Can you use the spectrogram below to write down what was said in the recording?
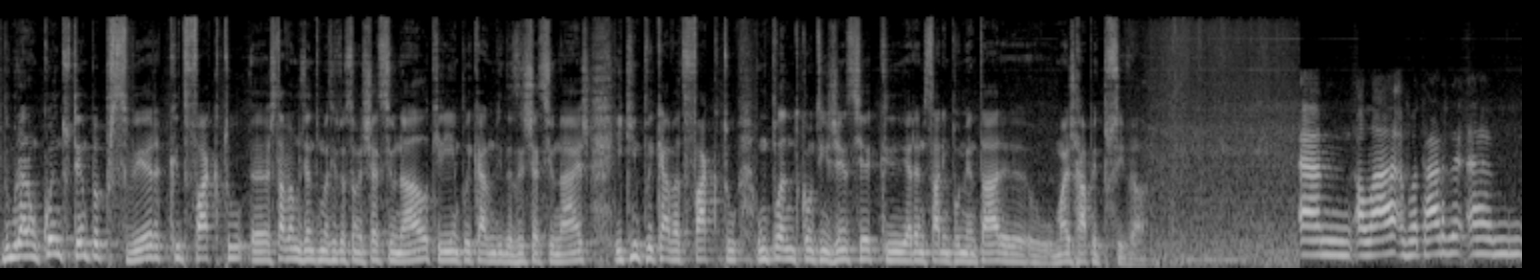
demoraram quanto tempo a perceber que de facto estávamos dentro de uma situação excepcional, que iria implicar medidas excepcionais e que implicava de facto um plano de contingência que era necessário implementar o mais rápido possível? Um, olá, boa tarde. Um,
